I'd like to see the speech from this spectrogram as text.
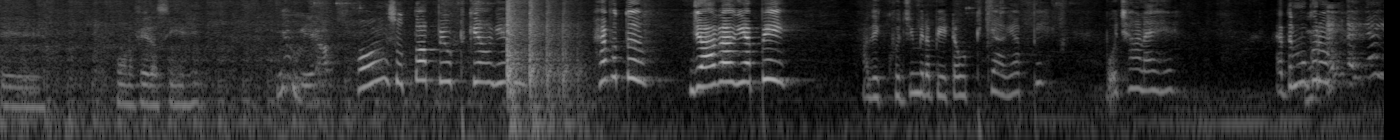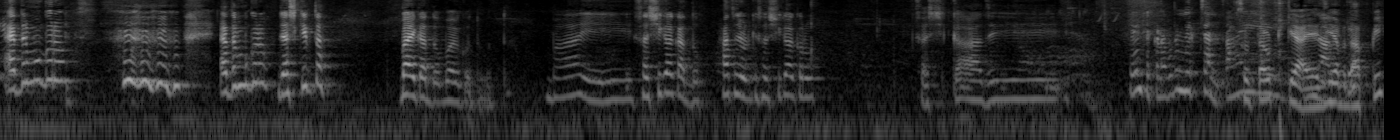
ਤੇ ਹੁਣ ਫਿਰ ਅਸੀਂ ਇਹ ਨਹੀਂ ਮੇਰਾ ਹਾਂ ਸੁੱਤਾ ਆਪੇ ਉੱਠ ਕੇ ਆ ਗਿਆ। ਹੈ ਪੁੱਤ? ਜਾਗ ਆ ਗਿਆ ਆਪੀ ਆ ਦੇਖੋ ਜੀ ਮੇਰਾ ਬੇਟਾ ਉੱਠ ਕੇ ਆ ਗਿਆ ਆਪੀ ਬਹੁਤ ਛਾਣਾ ਇਹ ਇਧਰ ਮੂੰਹ ਕਰੋ ਇਧਰ ਮੂੰਹ ਕਰੋ ਇਧਰ ਮੂੰਹ ਕਰੋ ਜਸਕੀਰਤ ਬਾਏ ਕਰ ਦੋ ਬਾਏ ਕਰ ਦੋ ਪੁੱਤ ਬਾਏ ਸਤਿ ਸ਼੍ਰੀ ਅਕਾਲ ਕਰ ਦੋ ਹੱਥ ਜੋੜ ਕੇ ਸਤਿ ਸ਼੍ਰੀ ਅਕਾਲ ਕਰੋ ਸਤਿ ਸ਼੍ਰੀ ਅਕਾਲ ਜੀ ਇਹ ਚੱਕਣਾ ਬਤੇ ਮਿਰਚਾਂ ਤਾਂ ਹੈ ਸੁੱਤਾ ਉੱਠ ਕੇ ਆਇਆ ਜੀ ਆਪਦਾ ਆਪੀ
